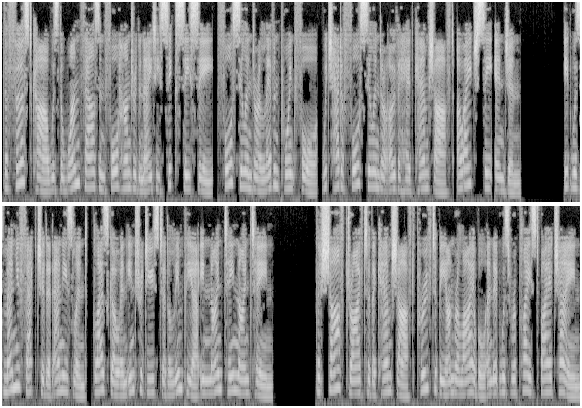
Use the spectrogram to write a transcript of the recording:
The first car was the 1486 cc, four-cylinder 11.4, which had a four-cylinder overhead camshaft OHC engine. It was manufactured at Anniesland, Glasgow and introduced at Olympia in 1919. The shaft drive to the camshaft proved to be unreliable and it was replaced by a chain.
